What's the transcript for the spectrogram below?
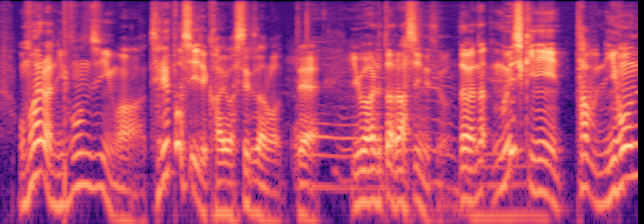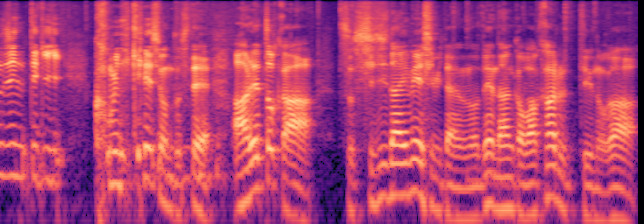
「お前ら日本人はテレパシーで会話してるだろ」うって言われたらしいんですよ。だからな無意識に多分日本人的コミュニケーションとしてあれとかそう指示代名詞みたいなのでなんか分かるっていうのが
